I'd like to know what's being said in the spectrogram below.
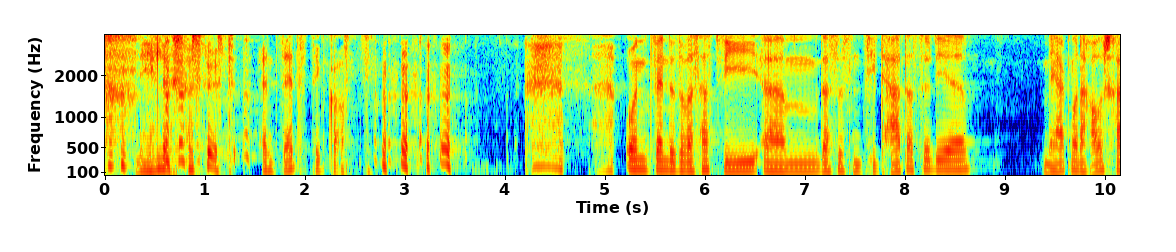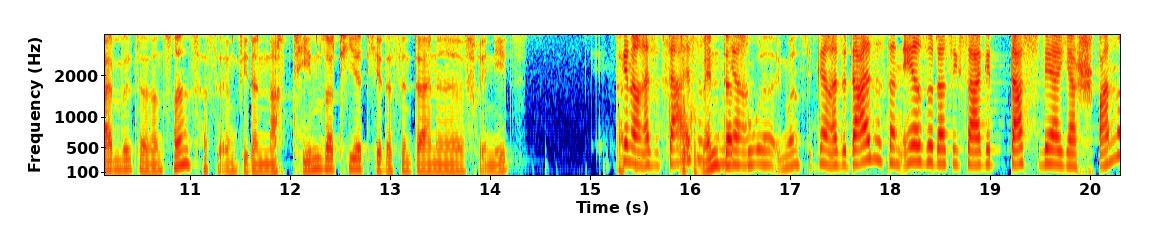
Nele schüttelt entsetzt den Kopf. Und wenn du sowas hast wie, ähm, das ist ein Zitat, das du dir merken oder rausschreiben willst oder sonst was? Hast du irgendwie dann nach Themen sortiert? Hier, das sind deine Frenets. Genau, also da Dokument ist es, dazu ja, oder irgendwas? Genau, also da ist es dann eher so, dass ich sage, das wäre ja spannend,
